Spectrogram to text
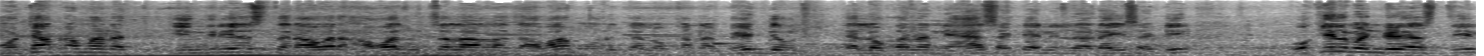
मोठ्या प्रमाणात केंद्रीय स्तरावर आवाज उचलला जावा म्हणून त्या लोकांना भेट देऊन त्या लोकांना न्यायासाठी आणि लढाईसाठी वकील मंडळी असतील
